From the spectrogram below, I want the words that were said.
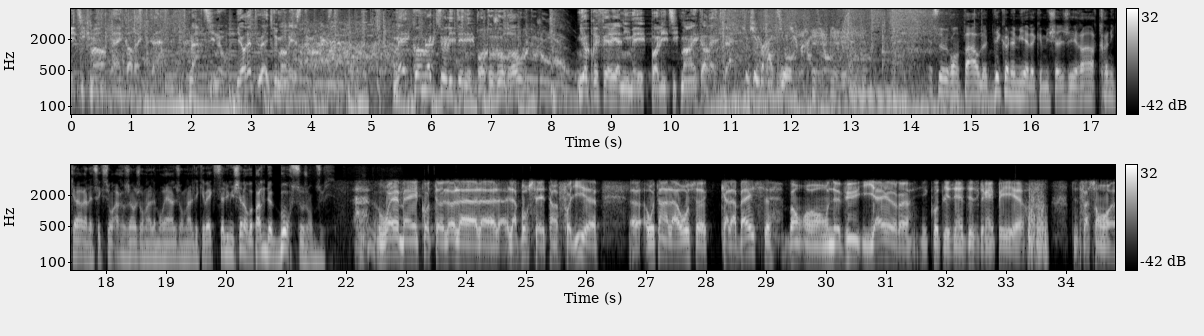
Politiquement incorrect. Martino, il aurait pu être humoriste. Mais comme l'actualité n'est pas toujours drôle, il a préféré animer Politiquement incorrect. Cube Radio. Bien sûr, on parle d'économie avec Michel Gérard, chroniqueur à la section argent, Journal de Montréal, Journal de Québec. Salut Michel, on va parler de bourse aujourd'hui. Ouais, ben écoute, là, la, la, la bourse est en folie. Euh, euh, autant à la hausse qu'à la baisse. Bon, on a vu hier, euh, écoute, les indices grimper euh, d'une façon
